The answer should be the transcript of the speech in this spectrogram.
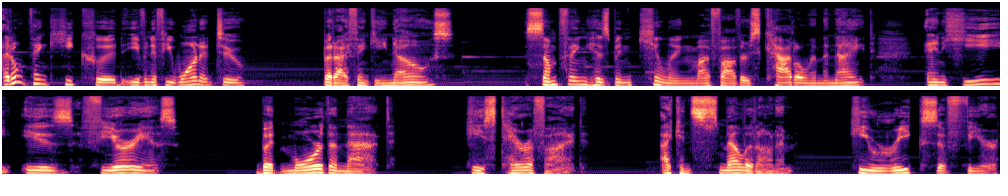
I don't think he could, even if he wanted to. But I think he knows. Something has been killing my father's cattle in the night, and he is furious. But more than that, he's terrified. I can smell it on him. He reeks of fear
